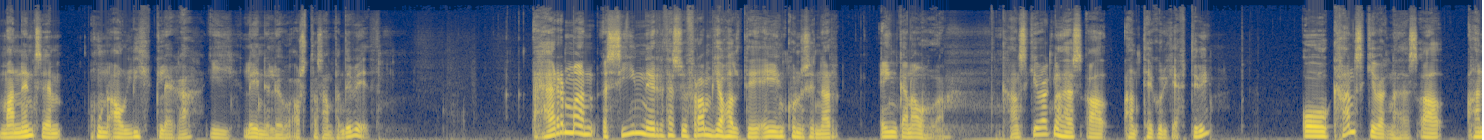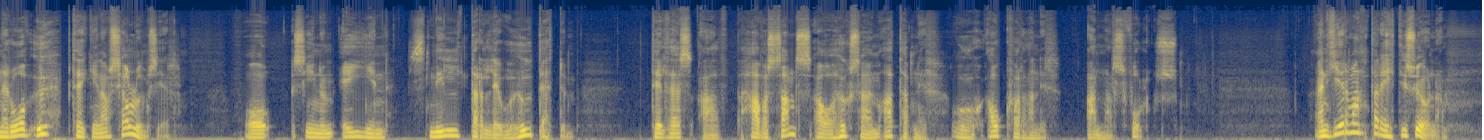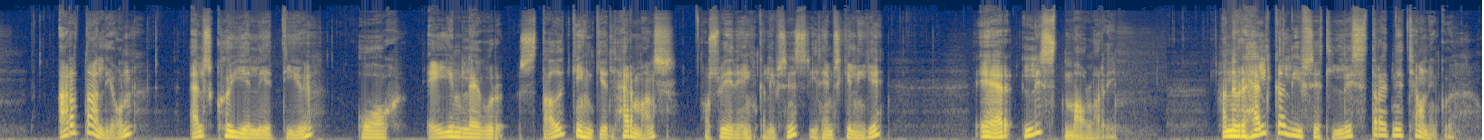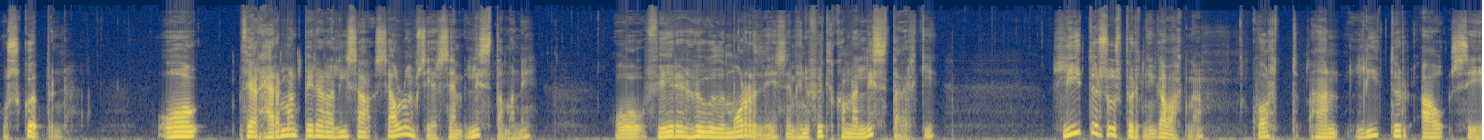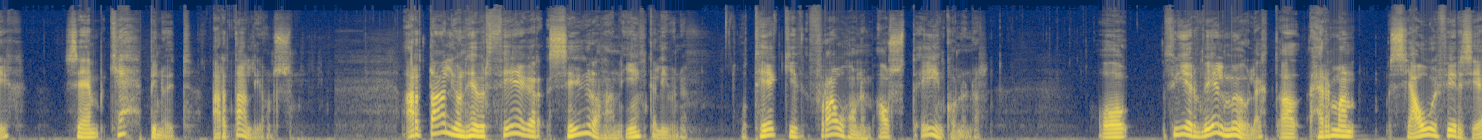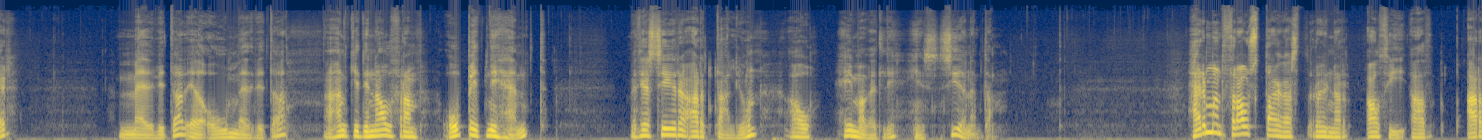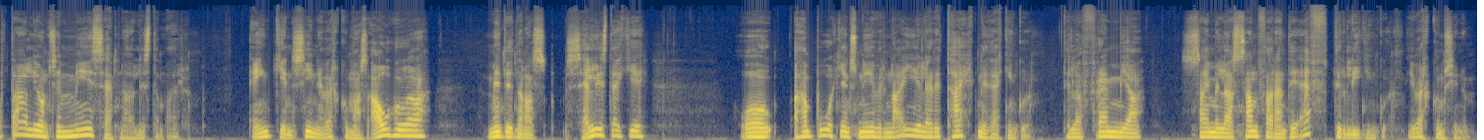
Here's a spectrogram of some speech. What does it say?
mannin sem hún á líklega í leinilegu ástasambandi við. Herman sínir þessu framhjáhaldi eiginkonu sinnar engan áhuga, kannski vegna þess að hann tekur ekki eftir því og kannski vegna þess að hann er of upptekin af sjálfum sér og sínum eigin snildarlegu hugdettum til þess að hafa sans á að hugsa um aðtapnir og ákvarðanir annars fólks. En hér vantar eitt í söguna. Ardaljón, elskhauji Litíu og eiginlegur staðgengil Hermanns á sviði engalífsins í þeim skilningi er listmálari. Hann hefur helgað lífsitt listrætni tjáningu og sköpun og þegar Hermann byrjar að lýsa sjálfum sér sem listamanni og fyrir hugуðu morði sem hennu fullkomna listaverki hlýtur svo spurning að vakna hvort hann lítur á sig sem keppinaut Ardaljóns. Ardaljón hefur þegar sigrað hann í engalífinu og tekið frá honum ást eiginkonunar og því er vel mögulegt að Hermann sjáu fyrir sér meðvitað eða ómeðvitað að hann geti náð fram óbeitni hemd með því að sigra Ardaljón á heimavelli hins síðanemda. Hermann þrástagast raunar á því að Ardaljón sem missefnaði listamæður. Engin síni verkum hans áhuga, myndirnar hans seljist ekki og hann bú ekki eins og yfir nægilegri tækniþekkingu til að fremja sæmilega sannfærandi eftirlíkingu í verkum sínum.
